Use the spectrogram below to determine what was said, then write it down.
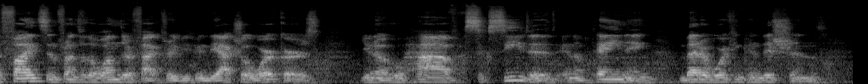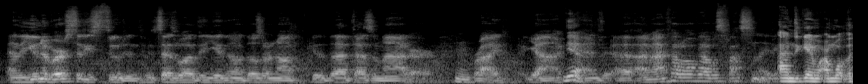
the fights in front of the Wonder Factory between the actual workers, you know, who have succeeded in obtaining better working conditions. And the university student who says, "Well, the, you know, those are not good. That doesn't matter, right?" Yeah, Hmm. Yeah. And uh, I, mean, I thought all that was fascinating. And again, and what the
